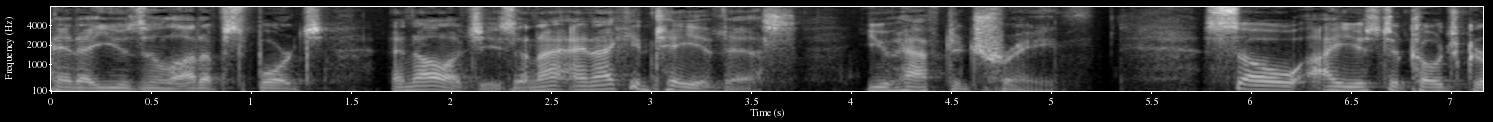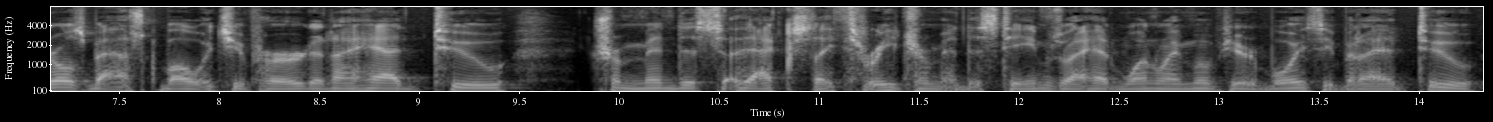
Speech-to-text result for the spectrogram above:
and I use a lot of sports analogies. And I, and I can tell you this you have to train. So I used to coach girls basketball, which you've heard, and I had two tremendous, actually three tremendous teams. I had one when I moved here to Boise, but I had two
